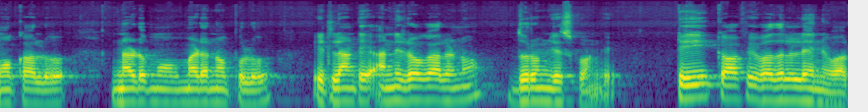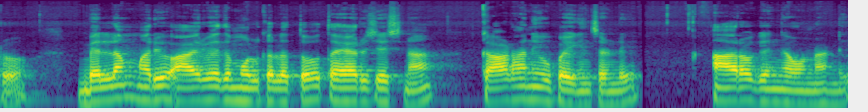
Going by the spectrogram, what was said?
మోకాలు నడుము మెడ నొప్పులు ఇట్లాంటి అన్ని రోగాలను దూరం చేసుకోండి. టీ కాఫీ వదలలేని వారు బెల్లం మరియు ఆయుర్వేద మూలికలతో తయారు చేసిన కాఢాని ఉపయోగించండి. ఆరోగ్యంగా ఉండండి.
